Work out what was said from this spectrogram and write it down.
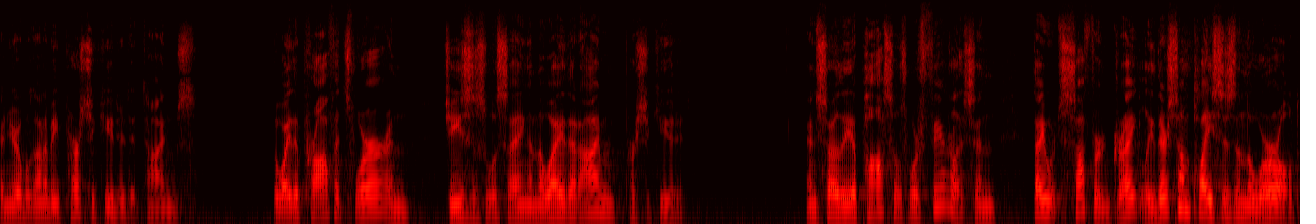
And you're going to be persecuted at times the way the prophets were, and Jesus was saying, in the way that I'm persecuted. And so the apostles were fearless and they suffered greatly. There's some places in the world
